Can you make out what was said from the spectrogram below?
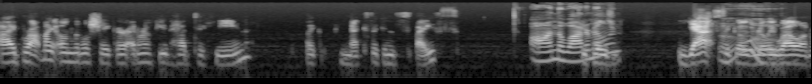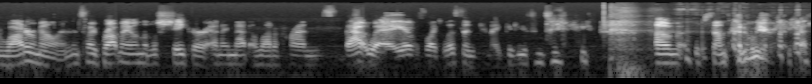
I brought my own little shaker. I don't know if you've had Tajín, like Mexican spice. On the watermelon? Goes, yes, Ooh. it goes really well on watermelon. And so I brought my own little shaker and I met a lot of friends that way. I was like, listen, can I give you some tea? um, which sounds kind of weird, I guess.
